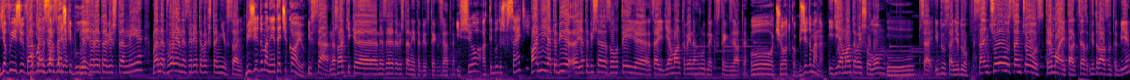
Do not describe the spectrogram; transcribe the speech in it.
Я вижив, бо в мене сердечки були. Незеритові штани. В мене двоє незеритових штанів, Сань. Біжи до мене, я тебе чекаю. І все. На жаль, тільки е, незеритові штани тобі встиг взяти. І все, а ти будеш в сеті? А, ні, я тобі, е, я тобі ще золотий е, цей діамантовий нагрудник встиг взяти. О, чітко, біжи до мене. І діамантовий шолом. О. Все, іду, Сань, іду. Санчоус, Санчоус, тримай, так, це відразу тобі.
